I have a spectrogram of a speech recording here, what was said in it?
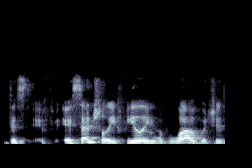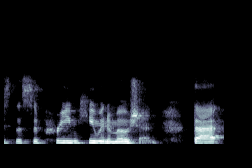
this essentially feeling of love, which is the supreme human emotion that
